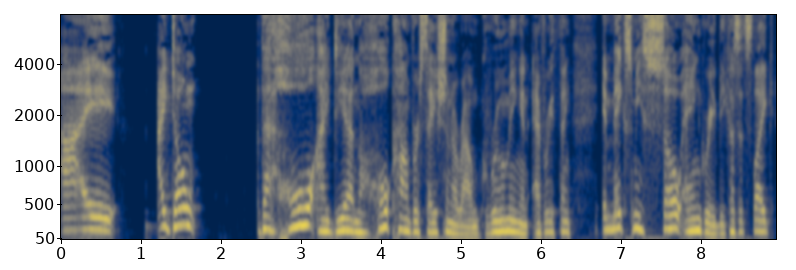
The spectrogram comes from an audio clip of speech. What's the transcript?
I, I don't, that whole idea and the whole conversation around grooming and everything, it makes me so angry because it's like,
